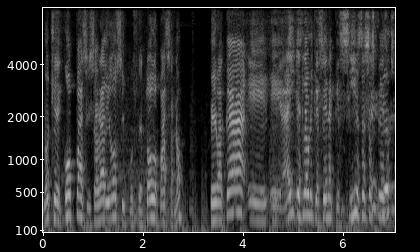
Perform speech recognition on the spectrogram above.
noche de copas y sabrá Dios y pues de todo pasa, ¿no? Pero acá eh, eh, ahí es la única escena que sí es de esas cosas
